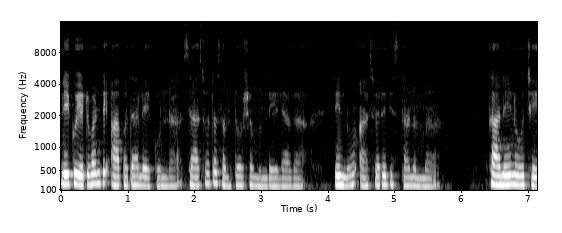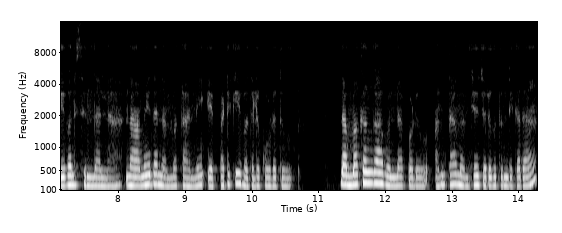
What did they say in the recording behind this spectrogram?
నీకు ఎటువంటి ఆపద లేకుండా శాశ్వత సంతోషం ఉండేలాగా నిన్ను ఆశీర్వదిస్తానమ్మా. కానీ నువ్వు చేయవలసిందల్లా నా మీద నమ్మకాన్ని ఎప్పటికీ వదలకూడదు. నమ్మకంగా ఉన్నప్పుడు అంతా మంచి జరుగుతుంది కదా?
